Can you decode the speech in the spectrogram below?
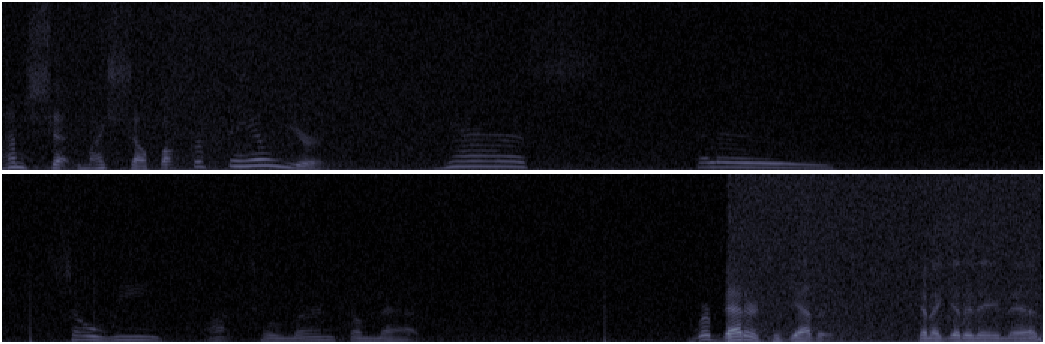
Oh, I'm setting myself up for failure. Yes. Hello. So we ought to learn from that. We're better together. Can I get an amen?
